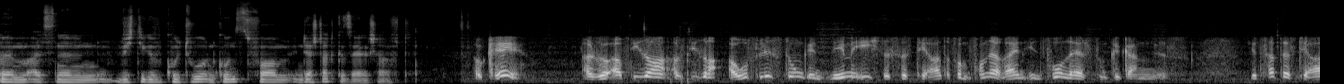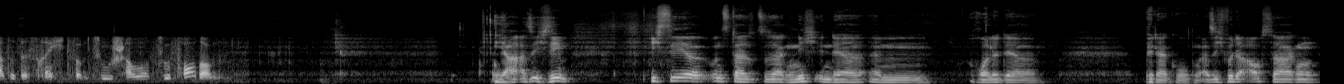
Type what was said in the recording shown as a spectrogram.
ähm, als eine wichtige Kultur- und Kunstform in der Stadtgesellschaft. Okay. Also auf dieser, aus dieser Auflistung entnehme ich, dass das Theater von vornherein in Vorleistung gegangen ist. Jetzt hat das Theater das Recht vom Zuschauer zu fordern. Ja, also ich sehe, ich sehe uns da sozusagen nicht in der ähm, Rolle der Pädagogen. Also ich würde auch sagen,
